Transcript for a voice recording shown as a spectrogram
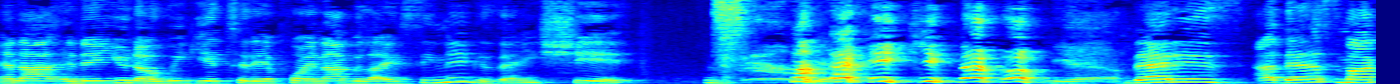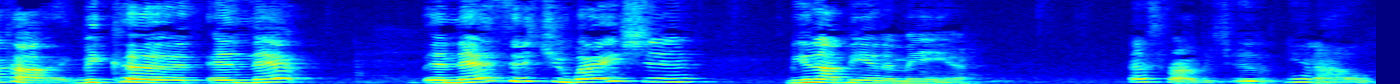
and I and then you know we get to that point and I be like, see niggas ain't shit. like you know, Yeah. that is uh, that's my con because in that in that situation, you're not being a man. That's probably true. You know.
